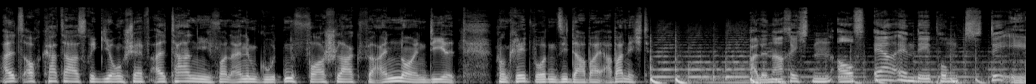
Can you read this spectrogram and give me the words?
als auch Katars Regierungschef Al-Thani von einem guten Vorschlag für einen neuen Deal. Konkret wurden sie dabei aber nicht. Alle Nachrichten auf rnd.de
